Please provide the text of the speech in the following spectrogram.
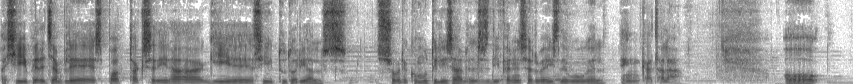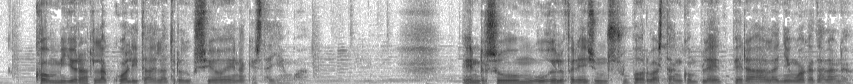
Així, per exemple, es pot accedir a guies i tutorials sobre com utilitzar els diferents serveis de Google en català o com millorar la qualitat de la traducció en aquesta llengua. En resum, Google ofereix un suport bastant complet per a la llengua catalana,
